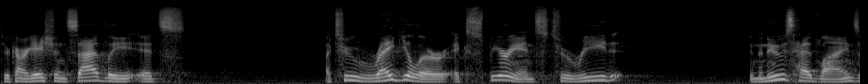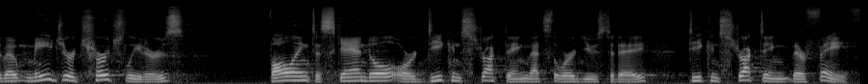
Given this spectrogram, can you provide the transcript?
Dear congregation, sadly, it's a too regular experience to read in the news headlines about major church leaders falling to scandal or deconstructing, that's the word used today, deconstructing their faith.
